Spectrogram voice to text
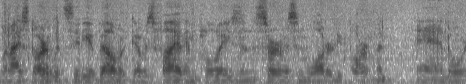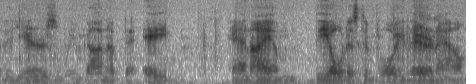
When I started with City of Bellbrook, there was five employees in the service and water department. And over the years, we've gone up to eight. And I am the oldest employee there now.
